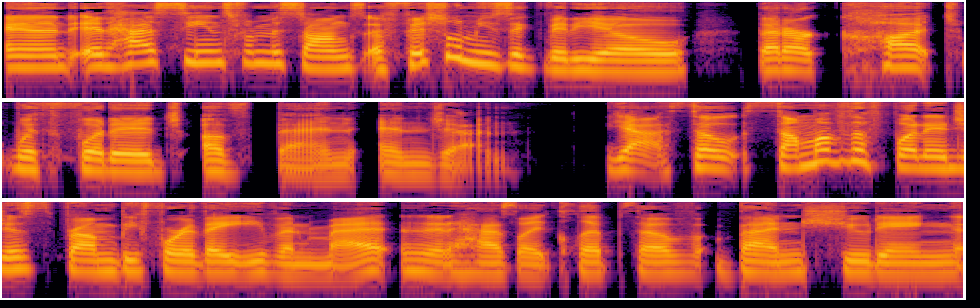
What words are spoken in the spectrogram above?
And it has scenes from the song's official music video that are cut with footage of Ben and Jen. Yeah. So some of the footage is from before they even met, and it has like clips of Ben shooting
